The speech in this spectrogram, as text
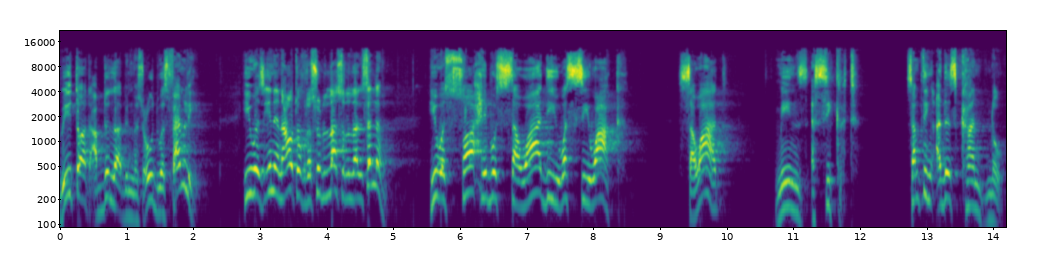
We thought Abdullah bin Mas'ud was family. He was in and out of Rasulullah sallallahu He was sahibu sawadi was siwak. Sawad means a secret, something others can't know.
